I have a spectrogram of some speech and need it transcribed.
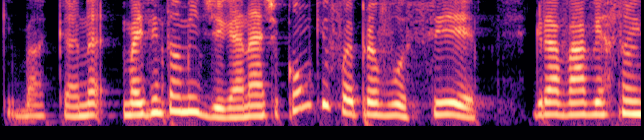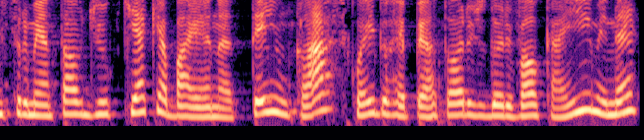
Que bacana. Mas então me diga, Nath, como que foi para você gravar a versão instrumental de O que é que a Baiana tem, um clássico aí do repertório de Dorival Caymmi, né?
